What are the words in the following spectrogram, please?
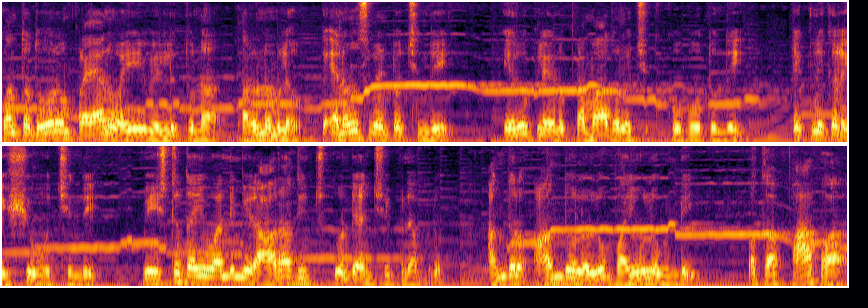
కొంత దూరం ప్రయాణం అయి వెళ్తున్న తరుణంలో అనౌన్స్మెంట్ వచ్చింది. ఏరోప్లేన్ ప్రమాదంలో చిక్కుకోబోతుంది టెక్నికల్ ఇష్యూ వచ్చింది. మీ ఇష్ట దైవాన్ని మీరు ఆరాధించుకోండి అని చెప్పినప్పుడు అందరూ ఆందోళనలో భయంలో ఉండి ఒక పాప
